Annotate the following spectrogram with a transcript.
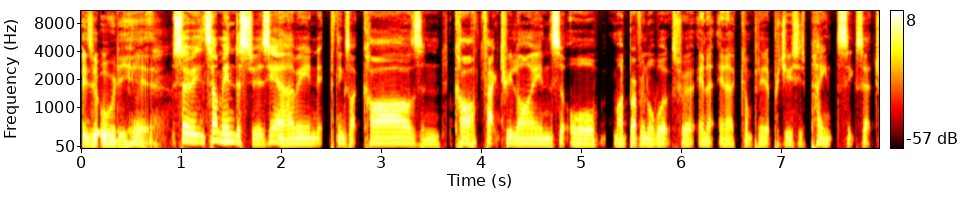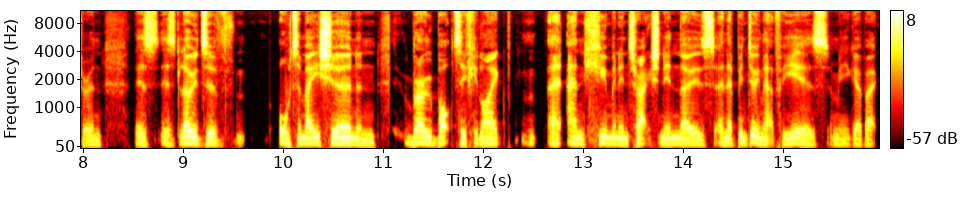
Is it already here? So in some industries, yeah, I mean things like cars and car factory lines, or my brother-in-law works for in a, in a company that produces paints, etc. And there's there's loads of automation and robots, if you like, and human interaction in those. And they've been doing that for years. I mean, you go back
